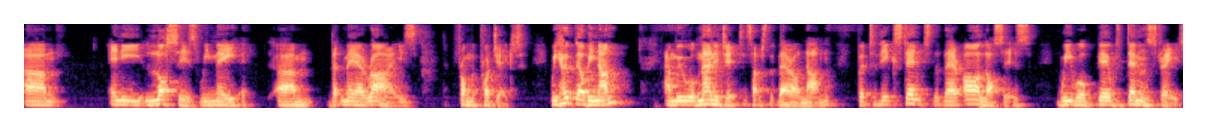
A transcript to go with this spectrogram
um, any losses we may um, that may arise from the project. We hope there'll be none, and we will manage it such that there are none. But to the extent that there are losses, we will be able to demonstrate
